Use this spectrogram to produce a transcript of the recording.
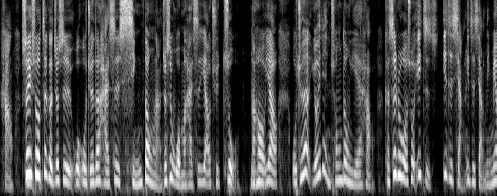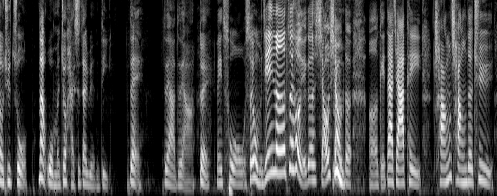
好，所以说这个就是我，我觉得还是行动啦，就是我们还是要去做，然后要，我觉得有一点冲动也好。可是如果说一直一直想，一直想，你没有去做，那我们就还是在原地。对，对啊，对啊。对，没错，所以我们今天呢，最后有一个小小的、呃，给大家可以常常的去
